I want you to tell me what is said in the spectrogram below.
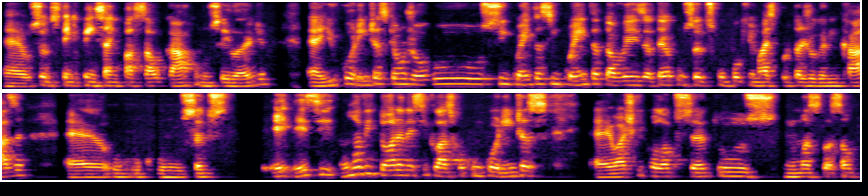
É, o Santos tem que pensar em passar o carro no Ceilândia. É, e o Corinthians, que é um jogo 50-50, talvez até com o Santos com um pouquinho mais por estar jogando em casa, é, o, o, o, Santos, esse, uma vitória nesse clássico com o Corinthians, é, eu acho que coloca o Santos numa situação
